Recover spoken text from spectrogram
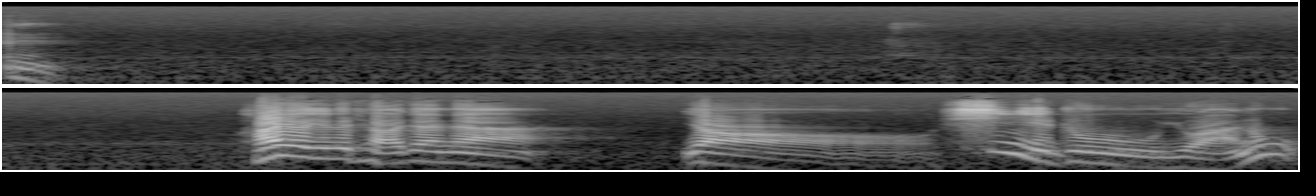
还有一个条件呢，要细住原物。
